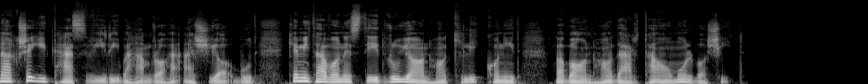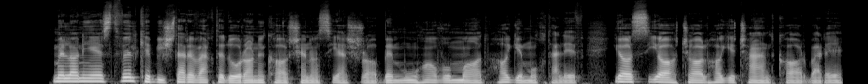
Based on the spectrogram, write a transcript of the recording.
نقشه تصویری به همراه اشیاء بود که می توانستید روی آنها کلیک کنید و با آنها در تعامل باشید. ملانی استول که بیشتر وقت دوران کارشناسیش را به موها و مادهای مختلف یا سیاه چالهای چند کاربره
